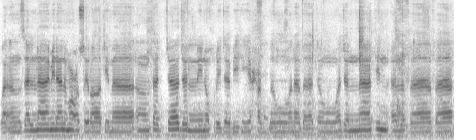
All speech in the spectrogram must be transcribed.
وأنزلنا من المعصرات ماء ثجاجا لنخرج به حبا ونباتا وجنات ألفافا.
